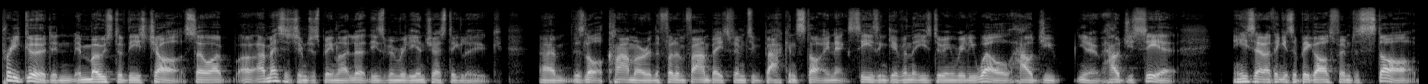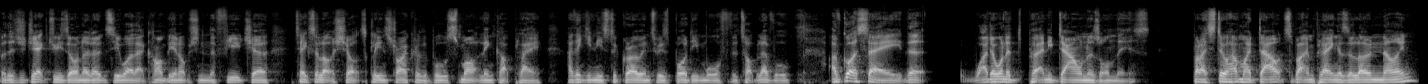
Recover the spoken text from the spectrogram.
pretty good in, in most of these charts. So I, I messaged him just being like, look, these have been really interesting, Luke. Um, there's a lot of clamour in the Fulham fan base for him to be back and starting next season, given that he's doing really well. How do you, you know, how do you see it? he said, I think it's a big ask for him to start, but the trajectory's on. I don't see why that can't be an option in the future. Takes a lot of shots, clean striker of the ball, smart link up play. I think he needs to grow into his body more for the top level. I've got to say that I don't want to put any downers on this, but I still have my doubts about him playing as a lone nine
